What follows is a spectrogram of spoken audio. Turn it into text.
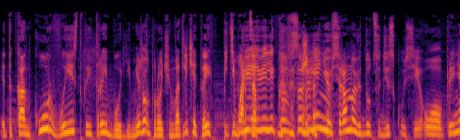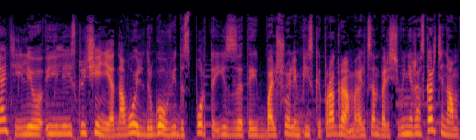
Это конкур, выездка и троеборье. Между Ну, прочим, в отличие от твоих пятиборцев. велико- к сожалению, все равно ведутся дискуссии о принятии или, или исключении одного или другого вида спорта из этой большой олимпийской программы. Александр Борисович, вы не расскажете нам,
